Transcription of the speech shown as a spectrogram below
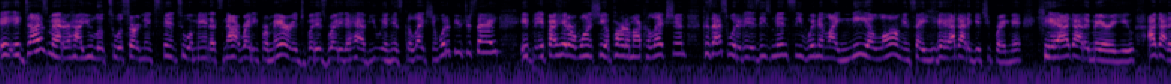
It, it does matter how you look to a certain extent to a man that's not ready for marriage, but is ready to have you in his collection. What did Future say? If if I hit her once, she a part of my collection. Cause that's what it is. These men see women like Nia Long and say, "Yeah, I gotta get you pregnant. Yeah, I gotta marry you. I gotta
